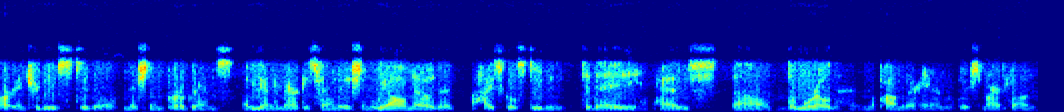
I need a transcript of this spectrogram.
are introduced to the mission and programs of Young America's Foundation. We all know that a high school student today has uh, the world in the palm of their hand with their smartphones.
